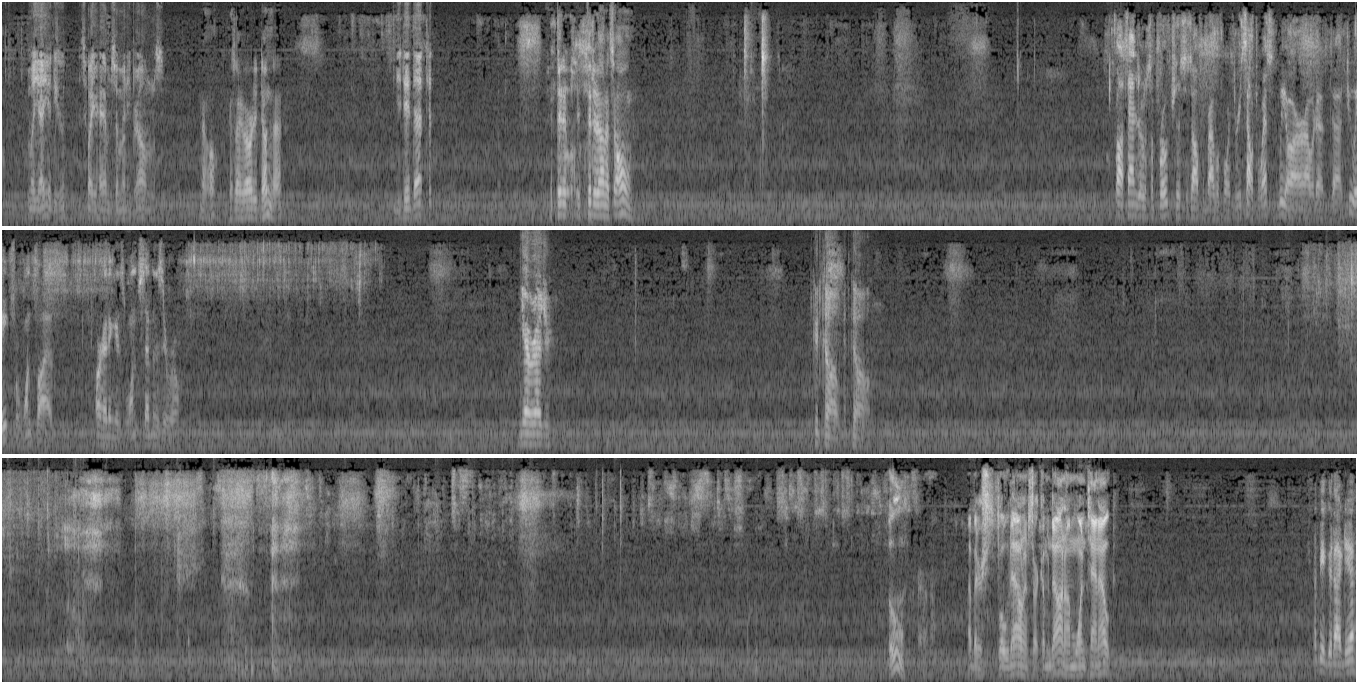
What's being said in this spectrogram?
Well, yeah, you do. That's why you're having so many problems. No, because I've already done that. You did that to... It did it. It did it on its own. Los Angeles approach. This is Alpha Bravo 43 Southwest. We are out at uh, 28 for 15. Our heading is 170. Yeah, Roger. Good call, good call. I better slow down and start coming down. I'm 110 out. That'd be a good idea.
